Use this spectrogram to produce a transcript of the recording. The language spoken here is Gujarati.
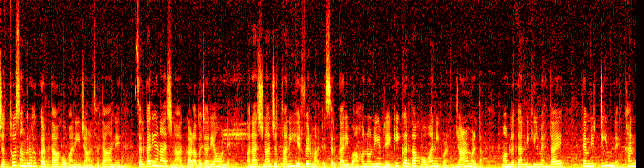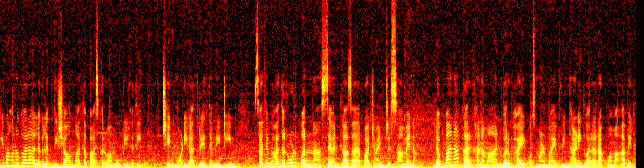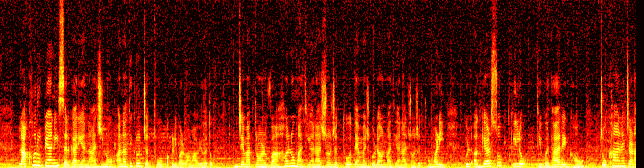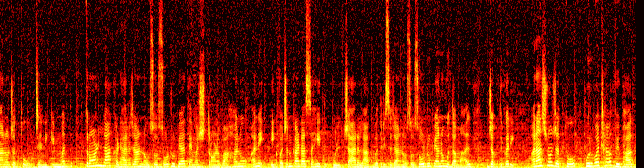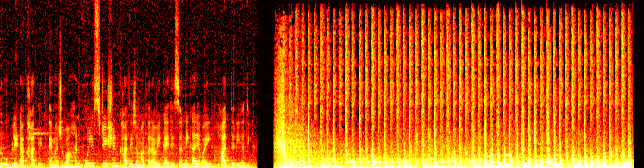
જથ્થો સંગ્રહ કરતા હોવાની જાણ થતાં અને સરકારી અનાજના કાળાબજારિયાઓને અનાજના જથ્થાની હેરફેર માટે સરકારી વાહનોની રેકી કરતા હોવાની પણ જાણ મળતા મામલતદાર નિખિલ મહેતાએ તેમની ટીમને ખાનગી વાહનો દ્વારા અલગ અલગ દિશાઓમાં તપાસ કરવા મોકલી હતી. છેક મોડી રાત્રે તેમની ટીમ સાથે ભાદર રોડ પરના સેવન પ્લાઝા એપાર્ટમેન્ટ સામેના ડબ્બાના કારખાનામાં અનવરભાઈ ઓસમાણભાઈ વિંધાણી દ્વારા રાખવામાં આવેલ લાખો રૂપિયાની સરકારી અનાજનો અનધિકૃત જથ્થો પકડી પાડવામાં આવ્યો હતો. જેમાં ત્રણ વાહનોમાંથી અનાજનો જથ્થો તેમજ ગોડાઉનમાંથી અનાજનો જથ્થો મળી. કુલ અગિયારસો કિલોથી વધારે ઘઉં, ચોખા અને ચણાનો જથ્થો, જેની કિંમત ત્રણ લાખ અઢાર હજાર નવસો સોળ રૂપિયા તેમજ ત્રણ વાહનો અને એક વચનકાંટા સહિત કુલ ચાર લાખ બત્રીસ હજાર નવસો સોળ રૂપિયાનો મુદ્દામાલ જપ્ત કરી. અનાજનો જથ્થો પુરવઠા વિભાગ ઉપલેટા ખાતે તેમજ વાહન પોલીસ સ્ટેશન ખાતે જમા કરાવી કાયદેસરની કાર્યવાહી હાથ ધરી હતી.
